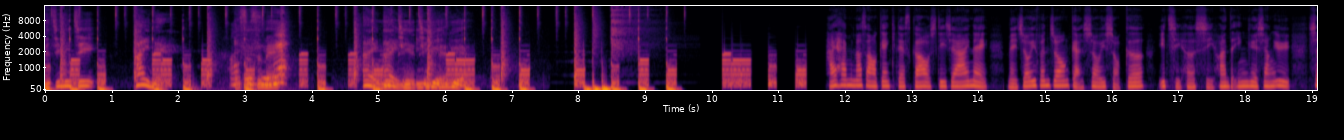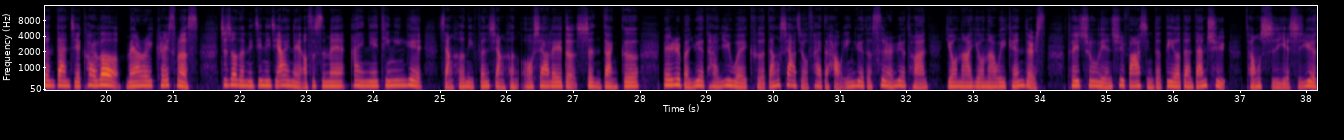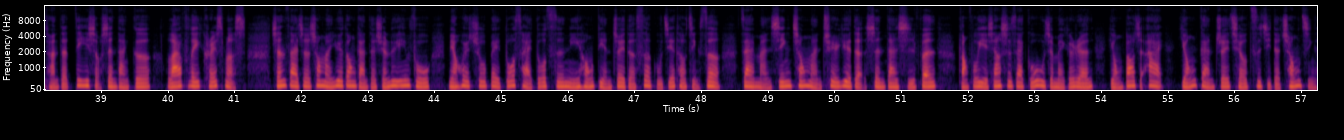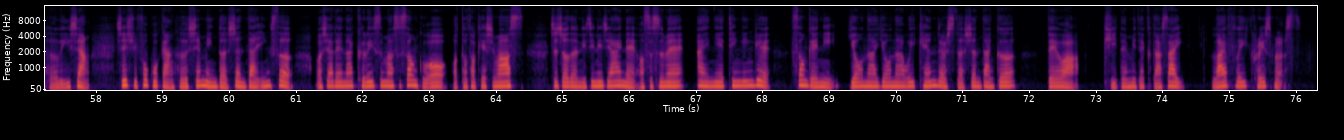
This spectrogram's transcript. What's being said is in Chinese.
你叽你叽，爱捏，おすすめ，爱捏听音乐。 嗨嗨，皆さんお元気ですか？我是 DJ 爱捏，每周一分钟，感受一首歌，一起和喜欢的音乐相遇。圣诞节快乐，Merry Christmas！这周的你叽你叽爱捏，おすすめ，爱捏听音乐，想和你分享很欧夏勒的圣诞歌。被日本乐坛誉为可当下酒菜的好音乐的四人乐团 Yona Yona Weekenders 推出连续发行的第二弹单曲。同时，也是乐团的第一首圣诞歌《Lively Christmas》， 承载着充满跃动感的旋律音符，描绘出被多彩多姿霓虹点缀的涩谷街头景色。在满心充满雀跃的圣诞时分，仿佛也像是在鼓舞着每个人，拥抱着爱，勇敢追求自己的憧憬和理想。些许复古感和鲜明的圣诞音色，おしゃれなクリスマスソングをお届けします。这周的你叽你叽爱捏，おすすめ爱捏听音乐， 送给你 Yona Yona Weekenders 的圣诞歌。では、闻いてみてください。Lively Christmas。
